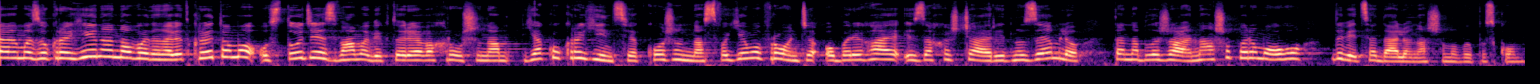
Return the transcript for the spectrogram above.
Вітаємо з України. Новини на відкритому. У студії з вами Вікторія Вахрушина. Як українці, кожен на своєму фронті оберігає і захищає рідну землю та наближає нашу перемогу. Дивіться далі у нашому випуску.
